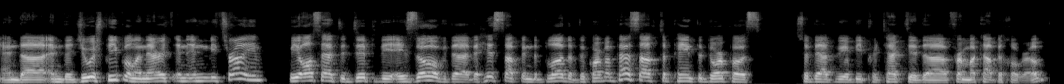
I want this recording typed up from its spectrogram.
and uh, and the Jewish people in in, in Mitzrayim, we also had to dip the azov, the the hyssop in the blood of the korban pesach to paint the doorposts so that we'll be protected uh, from makat bechorot.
